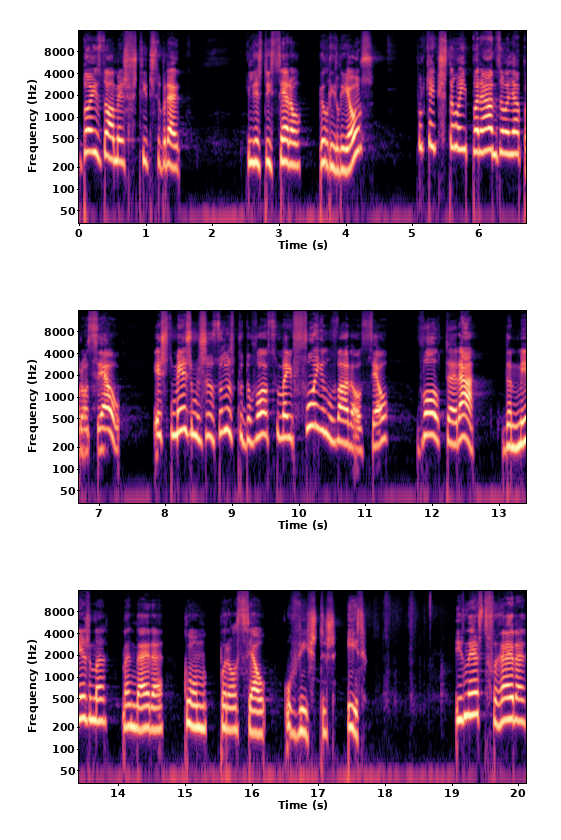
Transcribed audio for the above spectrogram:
dois homens vestidos de branco, e lhes disseram: Galileus, por que é que estão aí parados a olhar para o céu? Este mesmo Jesus que do vosso meio foi elevado ao céu, voltará da mesma maneira como para o céu o vistes ir. Ernesto Ferreira,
